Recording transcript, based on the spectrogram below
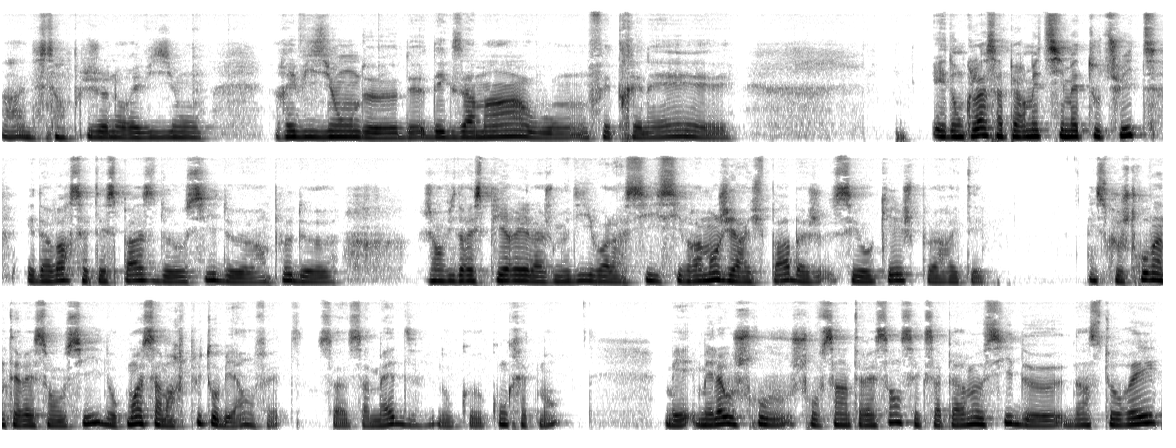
un étant plus jeune aux révisions, révisions d'examen de, où on fait traîner. Et donc là, ça permet de s'y mettre tout de suite et d'avoir cet espace de aussi de un peu de j'ai envie de respirer là. Je me dis voilà, si, si vraiment j'y arrive pas, bah, c'est ok, je peux arrêter. Et ce que je trouve intéressant aussi, donc moi ça marche plutôt bien en fait, ça, ça m'aide donc euh, concrètement. Mais, mais, là où je trouve, je trouve ça intéressant, c'est que ça permet aussi d'instaurer,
